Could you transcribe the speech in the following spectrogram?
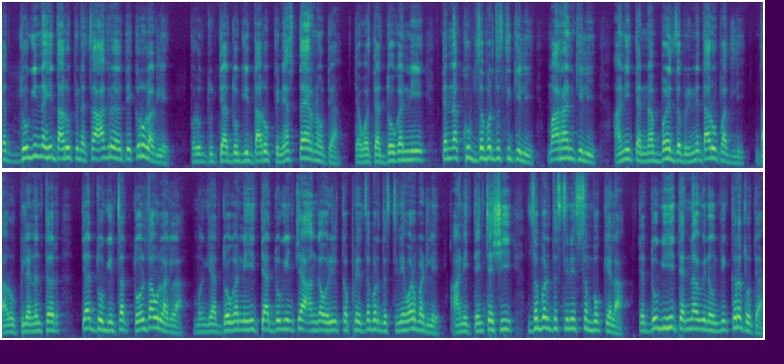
त्या दोघींनाही दारू पिण्याचा आग्रह ते करू लागले. परंतु त्या दोघी दारू पिण्यास तयार नव्हत्या. तेव्हा त्या दोघांनी त्यांना खूप जबरदस्ती केली मारहाण केली आणि त्यांना बळजबरीने दारू पाजली. दारू पिल्यानंतर त्या दोघींचा तोल जाऊ लागला. मग या दोघांनीही त्या दोघींच्या अंगावरील कपडे जबरदस्तीने वरबडले आणि त्यांच्याशी जबरदस्तीने संभोग केला. त्या दोघीही त्यांना विनवणी करत होत्या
